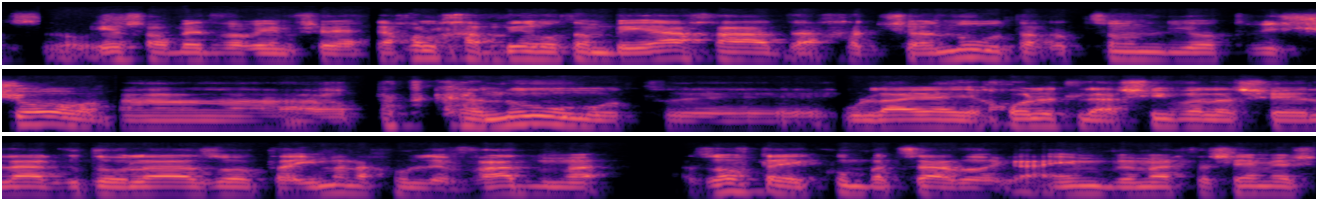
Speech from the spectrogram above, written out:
אז לא, יש הרבה דברים שאתה יכול לחבר אותם ביחד, החדשנות, הרצון להיות ראשון, ההרפתקנות, אה, אולי היכולת להשיב על השאלה הגדולה הזאת, האם אנחנו לבד עזוב את היקום בצד רגע, האם במערכת השמש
